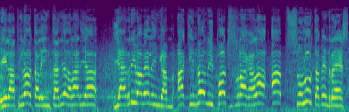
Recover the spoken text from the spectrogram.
i la pilota a l'interior de l'àrea i arriba Bellingham, a qui no li pots regalar absolutament res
